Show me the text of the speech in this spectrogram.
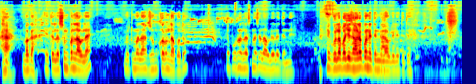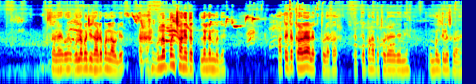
हां बघा. इथं लसूण पण लावलं आहे मी तुम्हाला झूम करून दाखवतो. हे पूर्ण लसणाचं लावलेलं आहे त्यांनी. हे गुलाबाची झाडं पण आहे त्यांनी लावलेली तिथे. चला हे बघा गुलाबाची झाडं पण लावली आहेत. गुलाब पण छान येतात लंडनमध्ये. आता इथं कळ्या आल्यात थोड्याफार. तर ते पण आता थोड्या त्यांनी उमलतीलच कळ्या.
